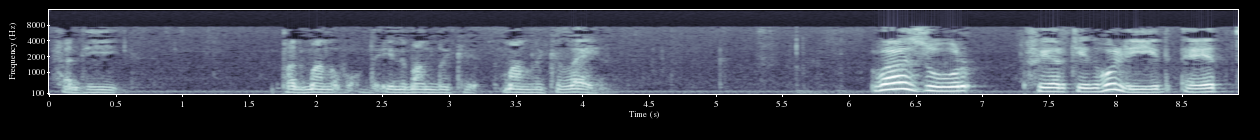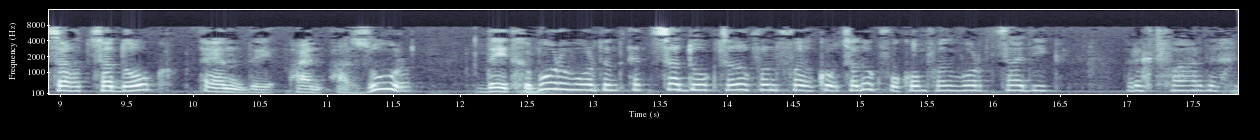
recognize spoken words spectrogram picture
van die, van in de mannelijke, mannelijke lijn. Wazur 14 holid et tzadok en de en azur deed geboren worden, het tzadok, tzadok, van, van, tzadok voorkomt van het woord tzadik, rechtvaardige.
